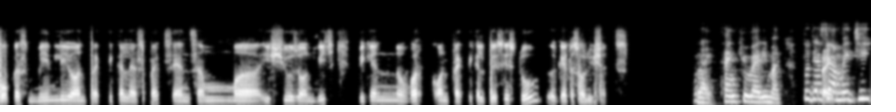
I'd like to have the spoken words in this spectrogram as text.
focus mainly on practical aspects and some uh, issues on which we can work on practical basis to get a solutions. Right thank you very much तो जैसे Right. अमित जी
